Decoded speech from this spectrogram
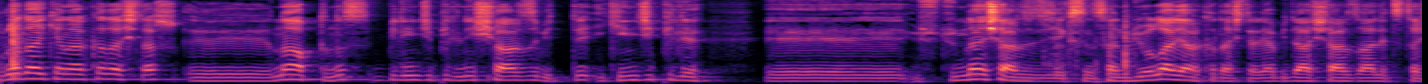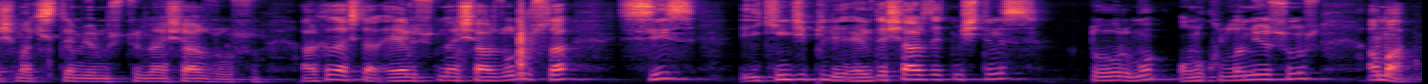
Buradayken arkadaşlar e, ne yaptınız? Birinci pilinin şarjı bitti. İkinci pili e, üstünden şarj edeceksiniz. Hani diyorlar ya arkadaşlar ya bir daha şarj aleti taşımak istemiyorum üstünden şarj olsun. Arkadaşlar eğer üstünden şarj olursa siz ikinci pili evde şarj etmiştiniz. Doğru mu? Onu kullanıyorsunuz. Ama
